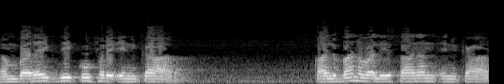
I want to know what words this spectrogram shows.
نمبر 1 دی کفر انکار قلبا ولسانا انکار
